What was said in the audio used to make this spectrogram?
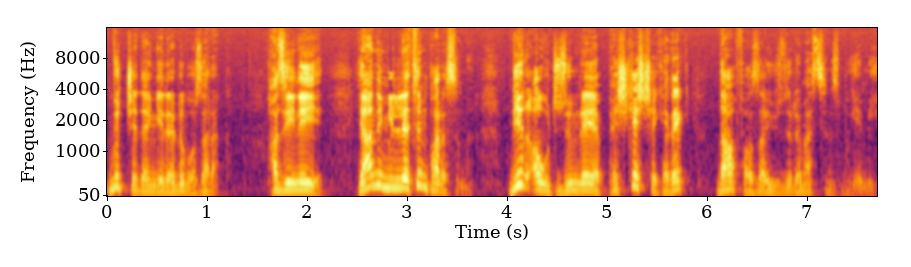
bütçe dengelerini bozarak, hazineyi yani milletin parasını bir avuç zümreye peşkeş çekerek daha fazla yüzdüremezsiniz bu gemiyi.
